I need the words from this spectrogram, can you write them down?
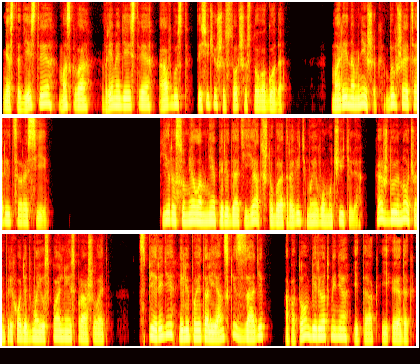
Место действия – Москва. Время действия – август 1606 года. Марина Мнишек, бывшая царица России. Кира сумела мне передать яд, чтобы отравить моего мучителя. Каждую ночь он приходит в мою спальню и спрашивает, Спереди или по-итальянски сзади, а потом берет меня и так, и эдак.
